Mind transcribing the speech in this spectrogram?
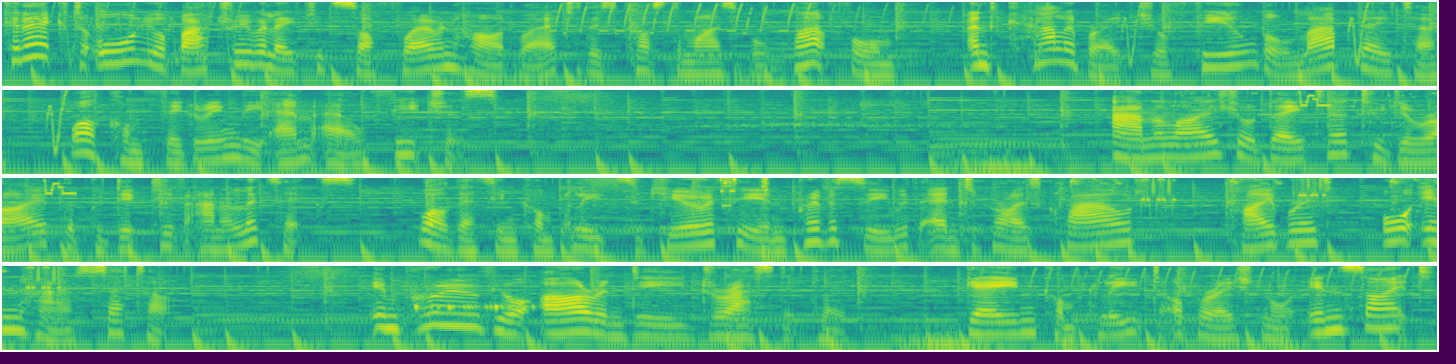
Connect all your battery-related software and hardware to this customizable platform and calibrate your field or lab data while configuring the ML features. Analyze your data to derive the predictive analytics while getting complete security and privacy with enterprise cloud, hybrid or in-house setup. Improve your R&D drastically, gain complete operational insight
